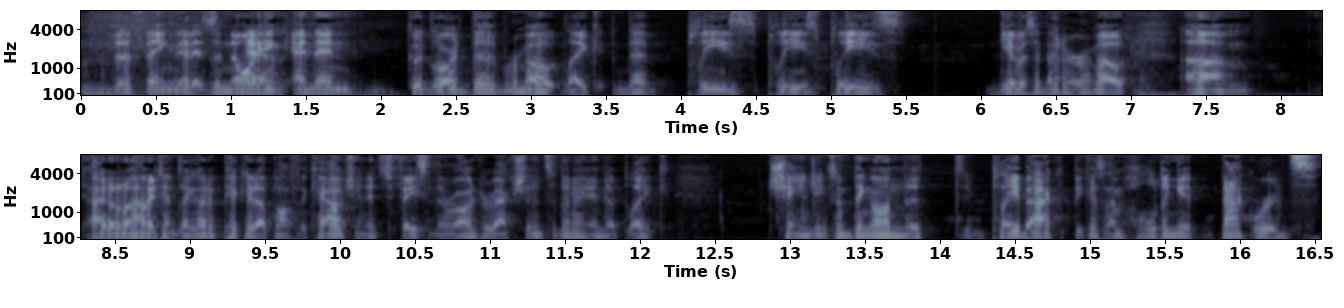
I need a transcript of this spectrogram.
the thing that is annoying. Yeah. And then, good lord, the remote, like the please, please, please give us a better remote. Um, I don't know how many times I go to pick it up off the couch and it's facing the wrong direction, so then I end up like changing something on the playback because I'm holding it backwards.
